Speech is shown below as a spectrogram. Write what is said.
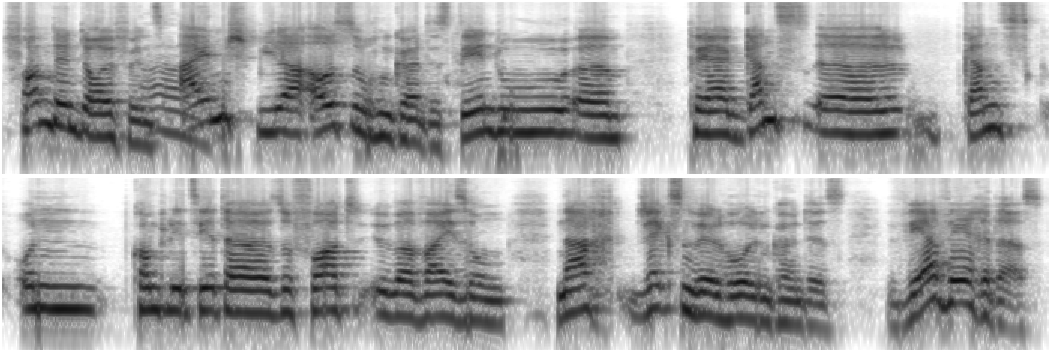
von den Dolphins ah. einen Spieler aussuchen könntest, den du äh, per ganz, äh, ganz un komplizierter Sofortüberweisung nach Jacksonville holen könntest, wer wäre das?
